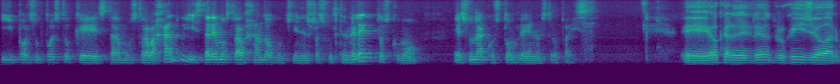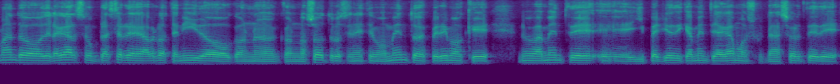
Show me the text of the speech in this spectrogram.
y por supuesto que estamos trabajando y estaremos trabajando con quienes resulten electos, como es una costumbre de nuestro país. Eh, Oscar de León Trujillo, Armando de la Garza, un placer haberlos tenido con, nosotros en este momento. Esperemos que nuevamente eh, y periódicamente hagamos una suerte de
